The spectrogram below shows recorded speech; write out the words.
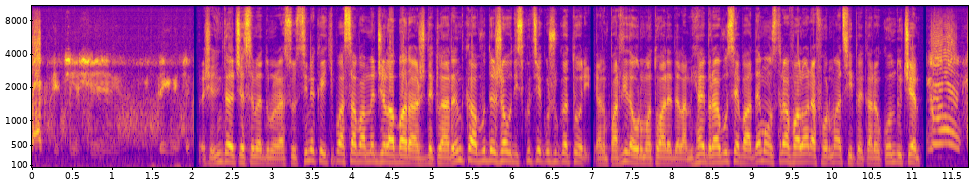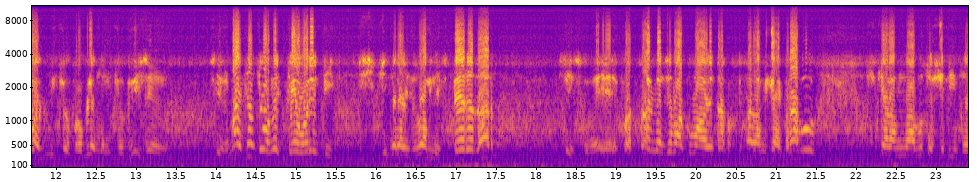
tactice și tehnice. Președintele CSM Dunărea susține că echipa sa va merge la baraj, declarând că a avut deja o discuție cu jucătorii, iar în partida următoare de la Mihai Bravu se va demonstra valoarea formației pe care o conduce. Eu nu fac nicio problemă, nicio grijă. Știți, mai sunt oameni teoretic și cei de la izvoar le speră, dar știți cum e, foarte Mergem acum la etapa la Mihai Bravu și chiar am avut o ședință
